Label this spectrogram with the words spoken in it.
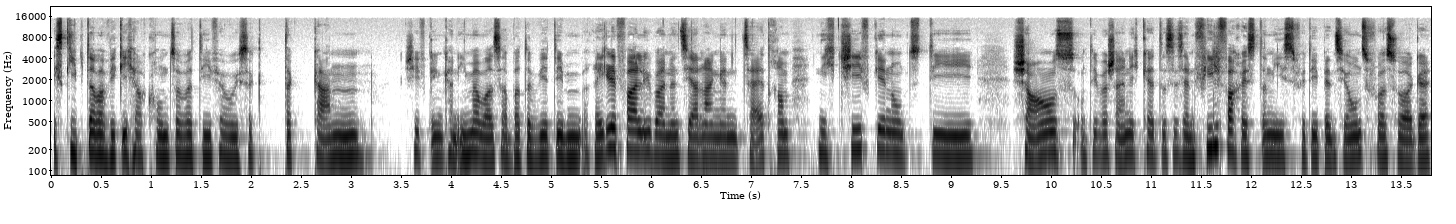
Es gibt aber wirklich auch Konservative, wo ich sage, da kann schiefgehen kann immer was, aber da wird im Regelfall über einen sehr langen Zeitraum nicht schiefgehen und die Chance und die Wahrscheinlichkeit, dass es ein Vielfaches dann ist für die Pensionsvorsorge,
